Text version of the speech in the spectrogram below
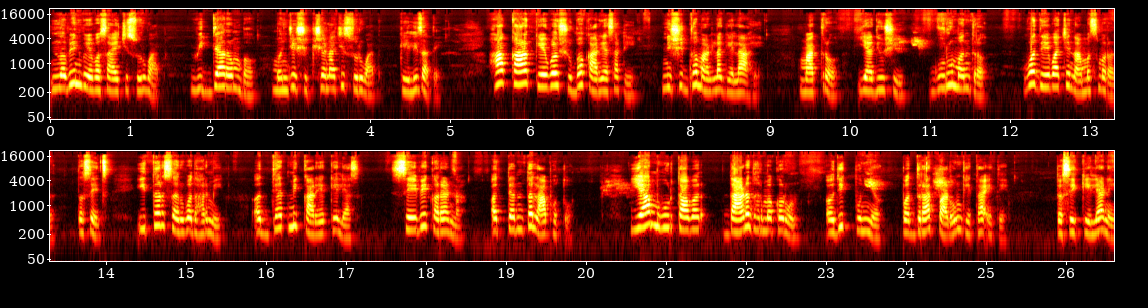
नवीन व्यवसायाची सुरुवात विद्यारंभ म्हणजे शिक्षणाची सुरुवात केली जाते. हा काळ केवळ शुभ कार्यासाठी निषिद्ध मानला गेला आहे. मात्र या दिवशी गुरुमंत्र व देवाचे नामस्मरण तसेच इतर सर्व धार्मिक आध्यात्मिक कार्य केल्यास सेवेकरांना अत्यंत लाभ होतो. या मुहूर्तावर दानधर्म करून अधिक पुण्य पदरात पाडून घेता येते. तसे केल्याने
